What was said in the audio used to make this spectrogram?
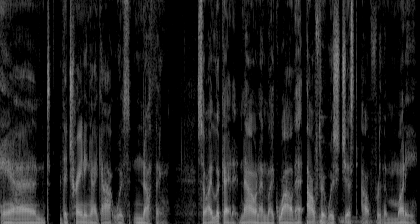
And the training I got was nothing. So I look at it now and I'm like, wow, that outfit was just out for the money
